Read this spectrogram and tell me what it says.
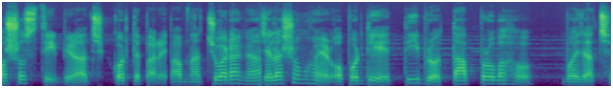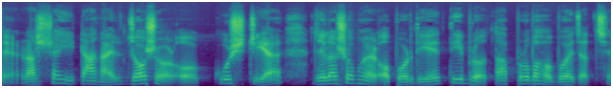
অস্বস্তি বিরাজ করতে পারে। পাবনা চুয়াডাঙ্গা জেলাসমূহের ওপর দিয়ে তীব্র তাপপ্রবাহ বয়ে যাচ্ছে। রাজশাহী, টাঙ্গাইল, যশোর ও কুষ্টিয়া জেলাসমূহের ওপর দিয়ে তীব্র তাপপ্রবাহ বয়ে যাচ্ছে।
